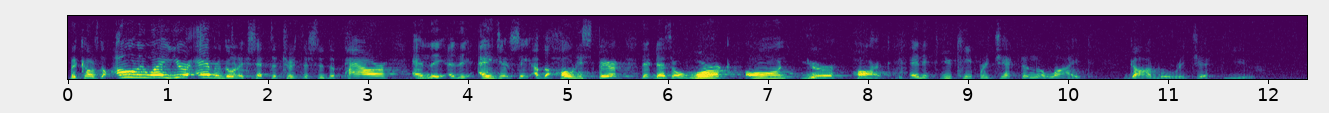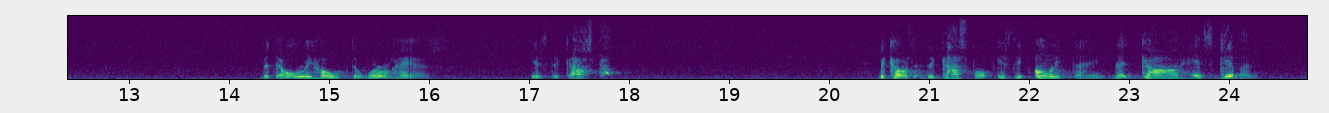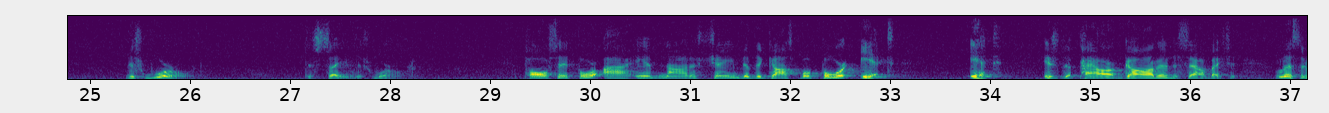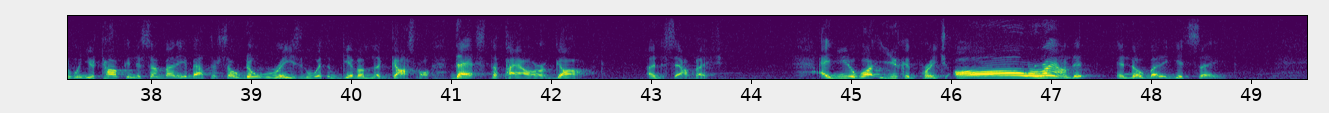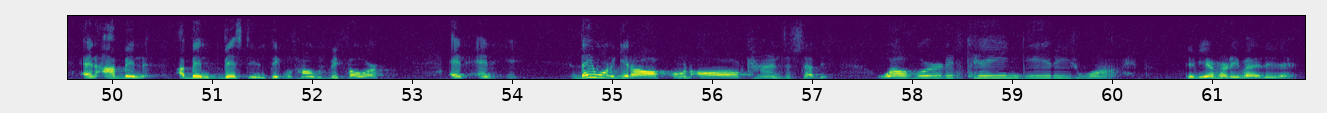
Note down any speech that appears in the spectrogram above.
Because the only way you're ever going to accept the truth is through the power and the, the agency of the Holy Spirit that does a work on your heart. And if you keep rejecting the light, God will reject you. But the only hope the world has is the gospel. Because the gospel is the only thing that God has given this world to save this world. Paul said, For I am not ashamed of the gospel, for it, it is the power of God unto salvation. Listen, when you're talking to somebody about their soul, don't reason with them, give them the gospel. That's the power of God unto salvation. And you know what? You can preach all around it and nobody gets saved. And I've been, I've been visiting in people's homes before, and, and they want to get off on all kinds of subjects. Well, where did Cain get his wife? Have you ever heard anybody do that?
